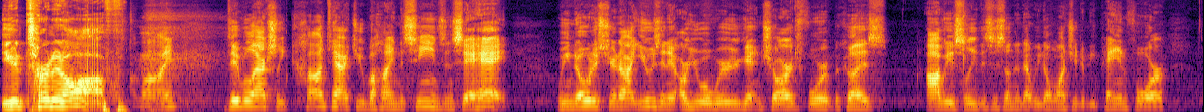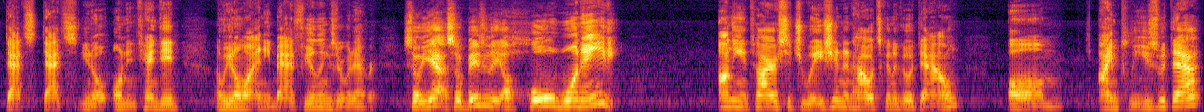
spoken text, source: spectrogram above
You can turn it off. online, they will actually contact you behind the scenes and say, "Hey, we noticed you're not using it. Are you aware you're getting charged for it? Because obviously this is something that we don't want you to be paying for. That's that's you know unintended, and we don't want any bad feelings or whatever." So yeah, so basically a whole 180 on the entire situation and how it's going to go down. Um, I'm pleased with that.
